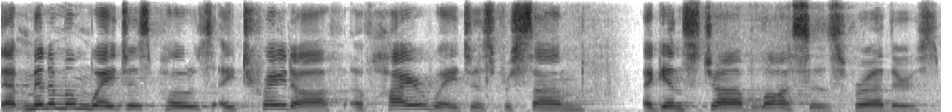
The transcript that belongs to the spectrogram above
that minimum wages pose a trade off of higher wages for some against job losses for others.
